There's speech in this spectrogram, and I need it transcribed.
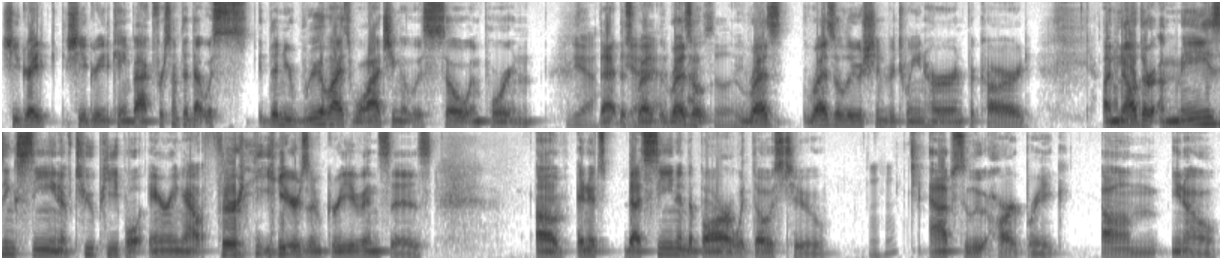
she agreed. She agreed came back for something that was. Then you realize watching it was so important Yeah. that this yeah, re- yeah, resol- res- resolution between her and Picard. Another amazing scene of two people airing out 30 years of grievances. Of and it's that scene in the bar with those 2 Mm-hmm. absolute heartbreak. Um, you know,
